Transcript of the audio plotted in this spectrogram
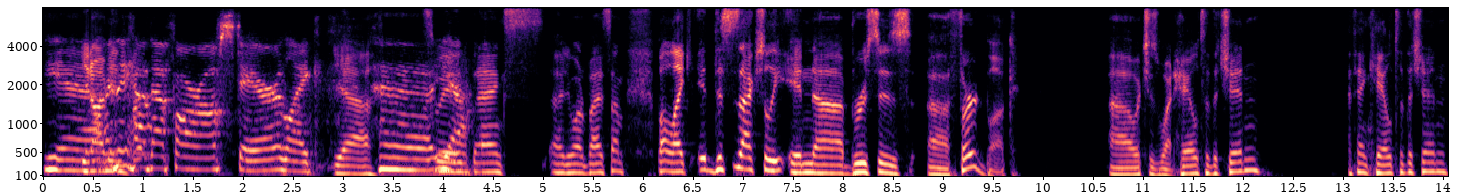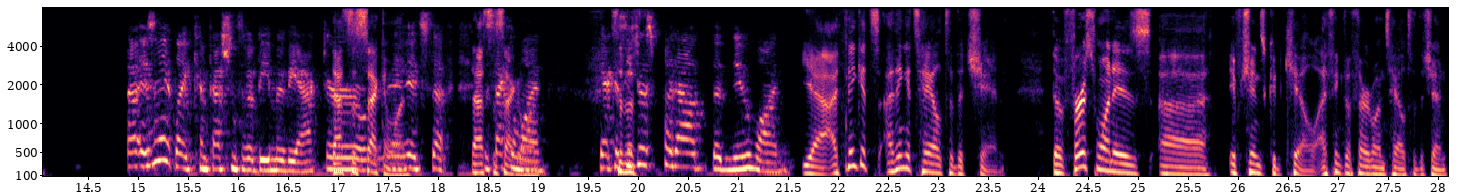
Yeah. You know, I mean, and they have that far off stare, like, yeah. uh, Sweet, yeah. thanks. Uh, do you want to buy some? But like, it, this is actually in uh, Bruce's uh, third book, uh, which is what Hail to the Chin. I think Hail to the Chin. Uh, isn't it like Confessions of a B movie actor? That's the second one. It's the, That's the, second, one. Yeah, because So he just put out the new one. Yeah, I think it's I think it's Hail to the Chin. The first one is uh, If Chins Could Kill. I think the third one's Hail to the Chin,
